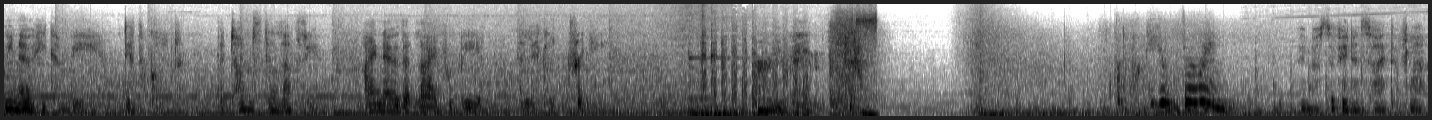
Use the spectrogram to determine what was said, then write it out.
We know he can be difficult, but Tom still loves you. I know that life would be a little tricky. Where have you been? What the fuck are you doing? They must have been inside the flat.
